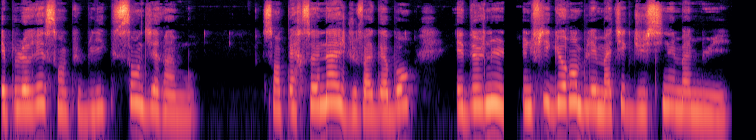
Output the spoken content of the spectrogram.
et pleurer son public sans dire un mot. Son personnage du vagabond est devenu une figure emblématique du cinéma muet,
